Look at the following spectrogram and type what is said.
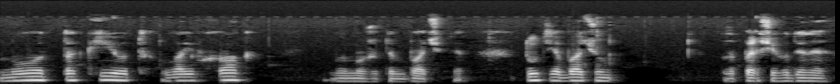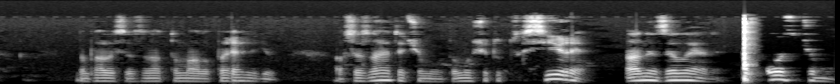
Ну от такий от лайфхак ви можете бачити. Тут я бачу за перші години набралося занадто мало переглядів. А все знаєте чому? Тому що тут сіре, а не зелене. Ось чому.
